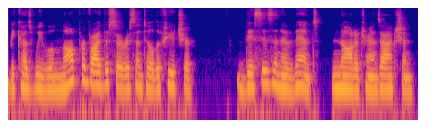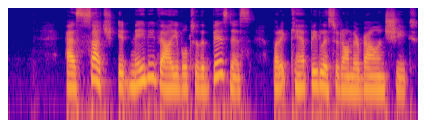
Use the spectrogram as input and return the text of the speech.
because we will not provide the service until the future. This is an event, not a transaction. As such, it may be valuable to the business, but it can't be listed on their balance sheet.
